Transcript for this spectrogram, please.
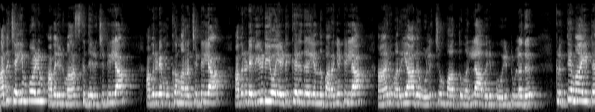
അത് ചെയ്യുമ്പോഴും അവരൊരു മാസ്ക് ധരിച്ചിട്ടില്ല. അവരുടെ മുഖം മറച്ചിട്ടില്ല. അവരുടെ വീഡിയോ എടുക്കരുത് എന്ന് പറഞ്ഞിട്ടില്ല. ആരും അറിയാതെ ഒളിച്ചും പാത്തുമല്ല അവർ പോയിട്ടുള്ളത്. കൃത്യമായിട്ട്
